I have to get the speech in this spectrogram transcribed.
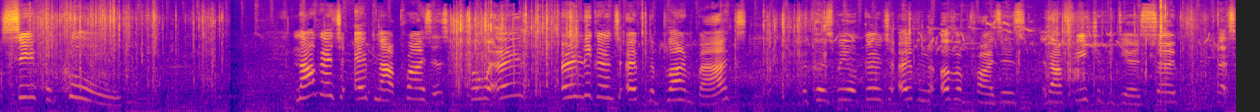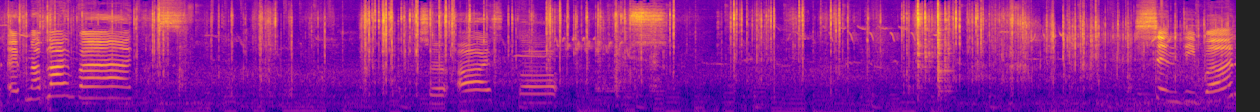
Super cool. Now going to open our prizes, but we're only, going to open the blind bags because we are going to open the other prizes in our future videos. So let's open our blind bags. So I've got Cindy Bun.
